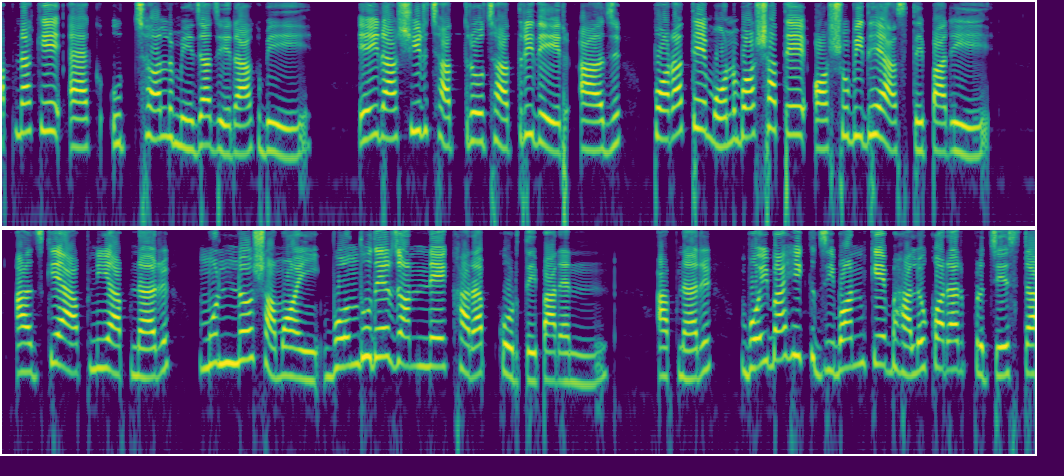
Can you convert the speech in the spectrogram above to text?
আপনাকে এক উচ্ছল মেজাজে রাখবে। এই রাশির ছাত্র ছাত্রীদের আজ পড়াতে মন বসাতে অসুবিধে আসতে পারে। আজকে আপনি আপনার মূল্য সময় বন্ধুদের জন্যে খারাপ করতে পারেন। আপনার বৈবাহিক জীবনকে ভালো করার প্রচেষ্টা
